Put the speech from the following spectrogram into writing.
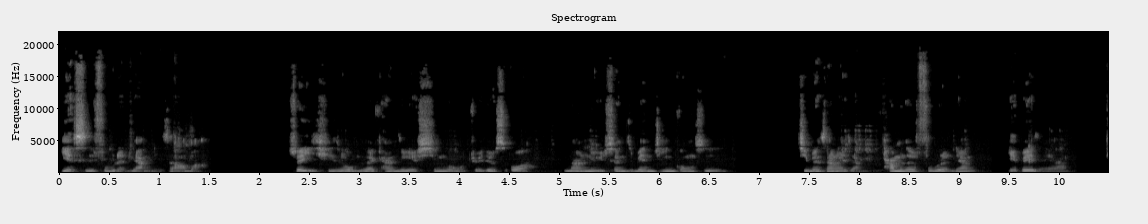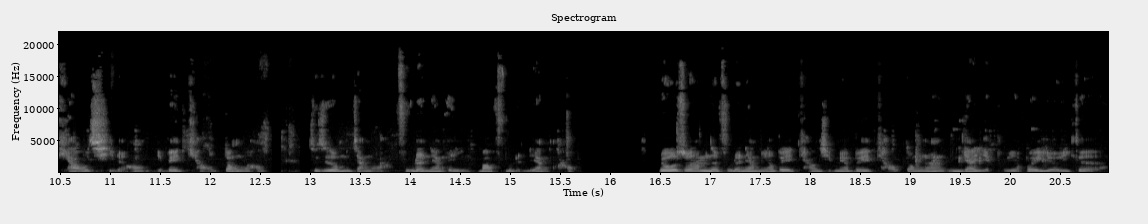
也是负能量，你知道吗？所以其实我们在看这个新闻，我觉得就是哇，那女生这边经纪公司基本上来讲，他们的负能量也被怎样？挑起了哈，也被挑动了哈，这就是我们讲的负能量可以引爆负能量吼。如果说他们的负能量没有被挑起，没有被挑动，那应该也不会有一个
